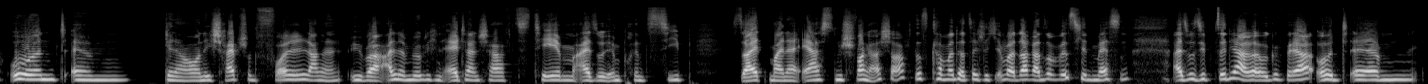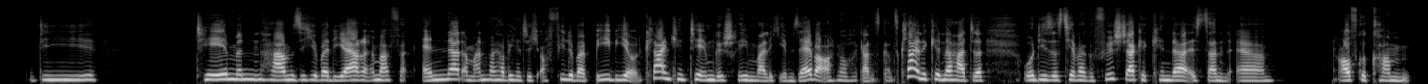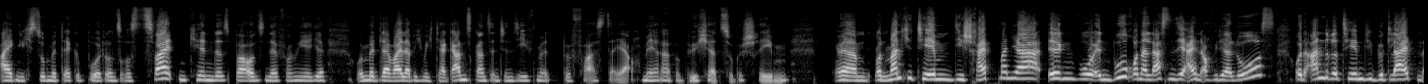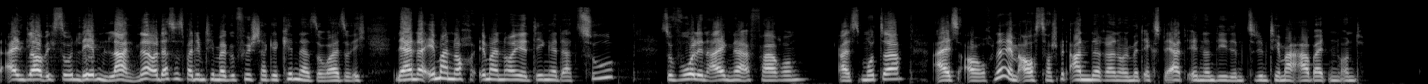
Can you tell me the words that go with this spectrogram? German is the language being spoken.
Und ähm, genau, und ich schreibe schon voll lange über alle möglichen Elternschaftsthemen. Also im Prinzip seit meiner ersten Schwangerschaft. Das kann man tatsächlich immer daran so ein bisschen messen. Also 17 Jahre ungefähr. Und ähm, die Themen haben sich über die Jahre immer verändert. Am Anfang habe ich natürlich auch viel über Baby- und Kleinkindthemen geschrieben, weil ich eben selber auch noch ganz, ganz kleine Kinder hatte. Und dieses Thema gefühlsstarke Kinder ist dann äh, aufgekommen, eigentlich so mit der Geburt unseres zweiten Kindes bei uns in der Familie. Und mittlerweile habe ich mich da ganz, ganz intensiv mit befasst, da ja auch mehrere Bücher zu geschrieben. Ähm, und manche Themen, die schreibt man ja irgendwo in ein Buch und dann lassen sie einen auch wieder los. Und andere Themen, die begleiten einen, glaube ich, so ein Leben lang. Ne? Und das ist bei dem Thema gefühlsstarke Kinder so. Also ich lerne da immer noch immer neue Dinge dazu, sowohl in eigener Erfahrung als Mutter, als auch ne, im Austausch mit anderen und mit ExpertInnen, die dem, zu dem Thema arbeiten. Und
